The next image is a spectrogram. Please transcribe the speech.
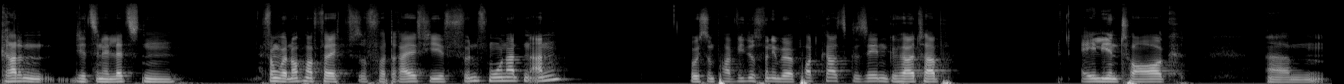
gerade jetzt in den letzten, fangen wir nochmal vielleicht so vor drei, vier, fünf Monaten an, wo ich so ein paar Videos von ihm über Podcast gesehen, gehört habe. Alien Talk, ähm,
